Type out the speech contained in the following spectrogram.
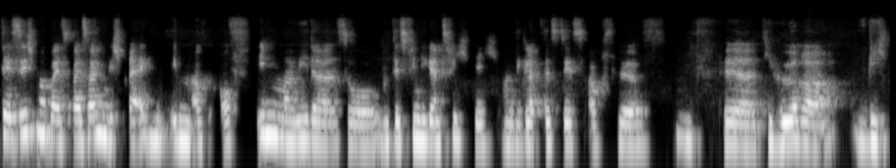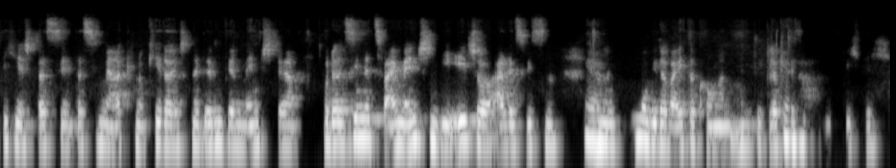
das ist mir bei, bei solchen Gesprächen eben auch oft immer wieder so, und das finde ich ganz wichtig. Und ich glaube, dass das auch für, für die Hörer wichtig ist, dass sie, dass sie merken, okay, da ist nicht irgendwie ein Mensch, der, oder es sind nicht zwei Menschen, die eh schon alles wissen, ja. sondern immer wieder weiterkommen. Und ich glaube, genau. das ist wichtig.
